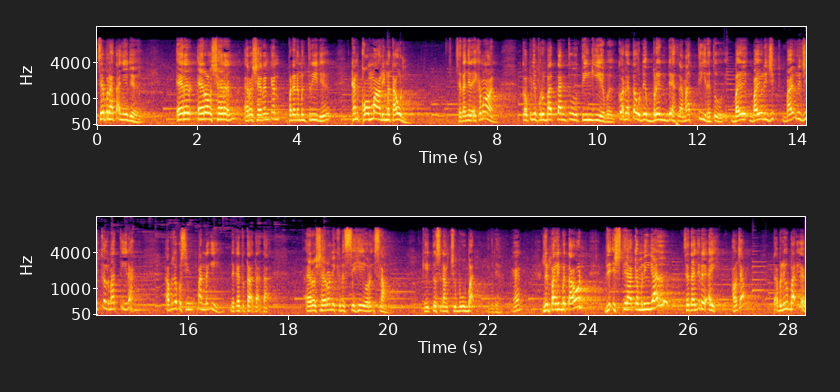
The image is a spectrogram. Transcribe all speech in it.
Saya pernah tanya dia Errol Sharon Errol Sharon kan Perdana Menteri dia kan koma 5 tahun saya tanya dia eh come on. Kau punya perubatan tu tinggi apa? Kau dah tahu dia brain death lah mati dah tu. Bio, biologic, biological mati dah. Apa sebab kau simpan lagi? Dia kata tak tak tak. Errol Sharon ni kena sihir orang Islam. Kita sedang cuba ubat kata dia kan? Lepas lima tahun dia isytiharkan meninggal. Saya tanya dia eh macam tak boleh ubat ke?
